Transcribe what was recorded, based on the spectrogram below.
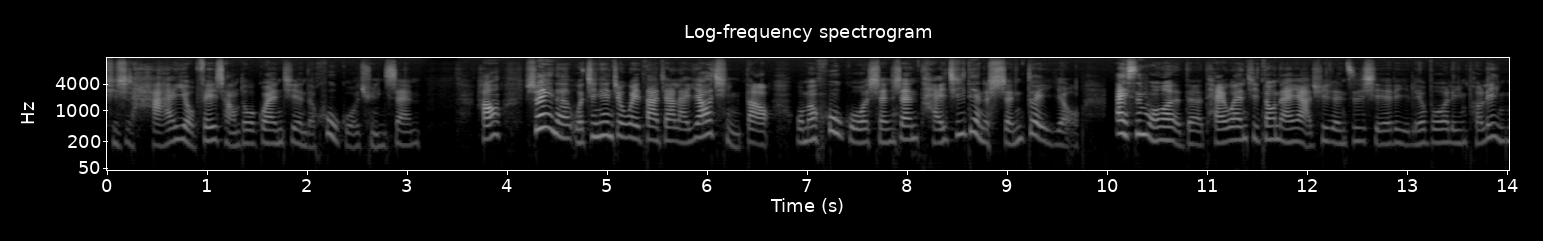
其实还有非常多关键的护国群山。好，所以呢，我今天就为大家来邀请到我们护国神山台积电的神队友。艾斯摩尔的台湾及东南亚区人资协理刘柏林 Pauline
